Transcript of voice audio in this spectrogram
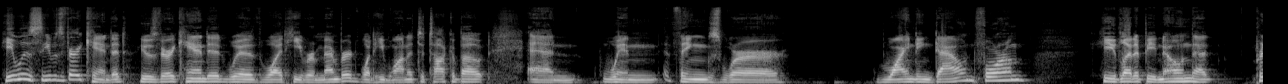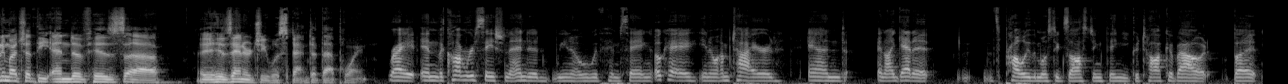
he was he was very candid. He was very candid with what he remembered, what he wanted to talk about, and when things were winding down for him, he let it be known that pretty much at the end of his uh, his energy was spent at that point. Right, and the conversation ended, you know, with him saying, "Okay, you know, I'm tired, and and I get it. It's probably the most exhausting thing you could talk about, but."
